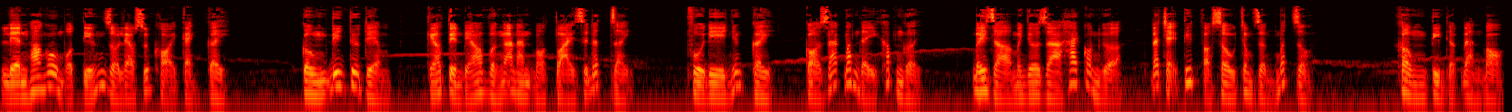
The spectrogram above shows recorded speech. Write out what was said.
liền hoa hô một tiếng rồi leo xuống khỏi cành cây. Cùng Đinh Tư Điểm kéo tiền béo vừa ngã lăn bò toài dưới đất dậy, phủi đi những cây, cỏ rác bám đầy khắp người. Bây giờ mới nhớ ra hai con ngựa đã chạy tít vào sâu trong rừng mất rồi. Không tìm được đàn bò,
